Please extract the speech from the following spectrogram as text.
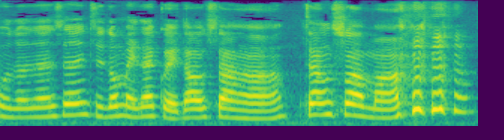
我的人生一直都没在轨道上啊，这样算吗？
